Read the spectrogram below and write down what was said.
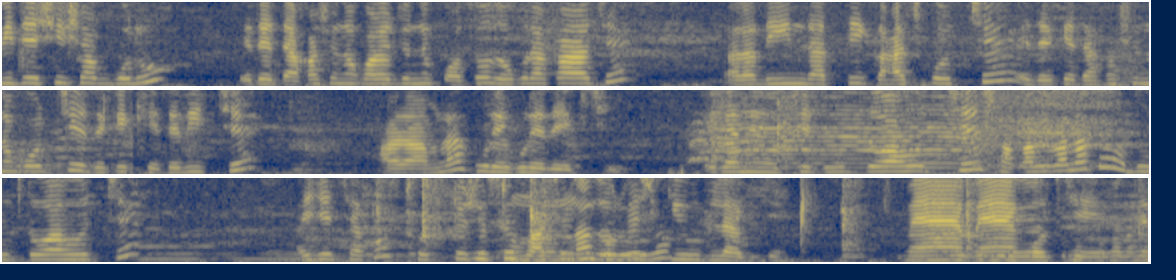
বিদেশি সব গরু এদের দেখাশোনা করার জন্য কত লোক রাখা আছে। তারা দিন রাত্রি কাজ করছে এদেরকে দেখাশোনা করছে এদেরকে খেতে দিচ্ছে আর আমরা ঘুরে ঘুরে দেখছি। এখানে হচ্ছে দুধ দেওয়া হচ্ছে সকালবেলা তো দুধ দেওয়া হচ্ছে। এই যে দেখো ছোট্ট ছোট্ট বাচ্চাগুলো বেশ? কিউট লাগছে। ম্যা ম্যা করছে মানে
